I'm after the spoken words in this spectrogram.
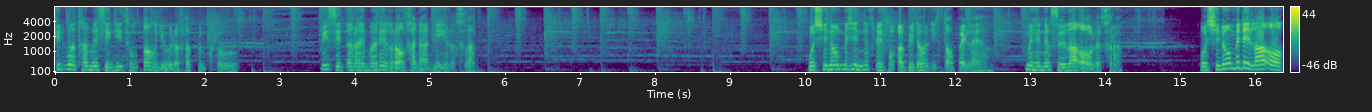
คิดว่าทำในสิ่งที่ถูกต้องอยู่หรอครับคุณครู มีสิทธิ์อะไรมาเรียกร้องขนาดนี้หรอครับ โมชิโนะไม่ใช่นักเรียนของอาบิดอนอีกต่อไปแล้ว ไม่เห็นหนังสือลาออกเลยครับโฮชิโนะไม่ได้ลาออก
